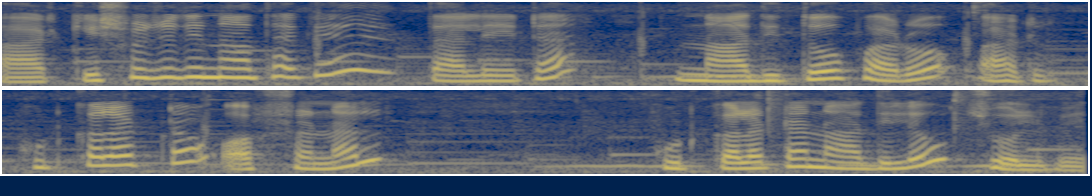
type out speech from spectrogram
আর কেশর যদি না থাকে, তাহলে এটা না দিতেও পারো। আর ফুড কালারটাও অপশনাল। ফুড কালারটা না দিলেও চলবে।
